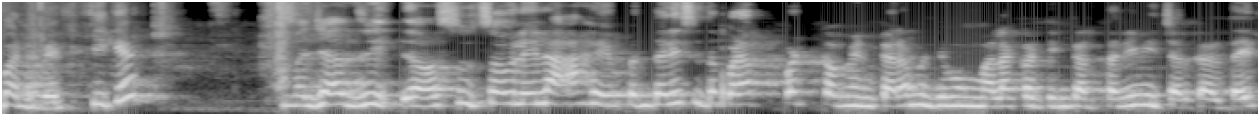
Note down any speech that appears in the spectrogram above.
बनवेल. ठीक आहे? म्हणजे आधी सुचवलेलं आहे पण तरी सुद्धा पटापट कमेंट करा. म्हणजे मग मला कटिंग करताना विचार करता येईल.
